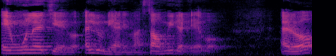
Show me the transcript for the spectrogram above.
အိမ်ဝန်းလဲကျဲတော့အဲ့လိုနေရာတွေမှာစောင့်မိတတ်တယ်ပေါ့အဲ့တော့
